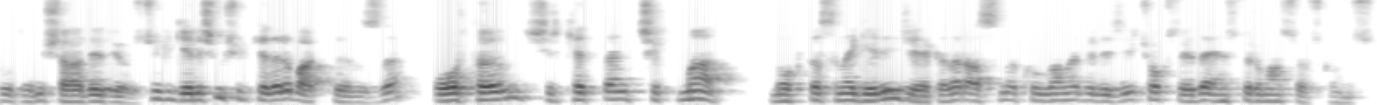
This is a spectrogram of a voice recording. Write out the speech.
burada müşahede ediyoruz. Çünkü gelişmiş ülkelere baktığımızda ortağın şirketten çıkma noktasına gelinceye kadar aslında kullanabileceği çok sayıda enstrüman söz konusu.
